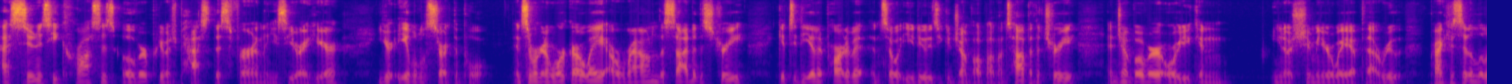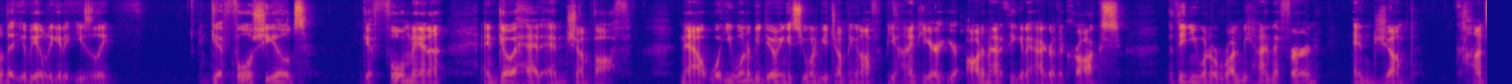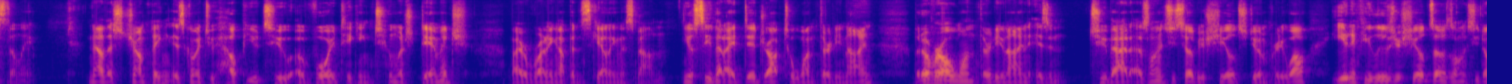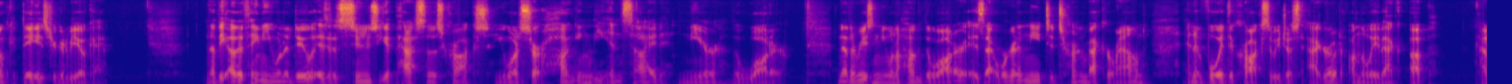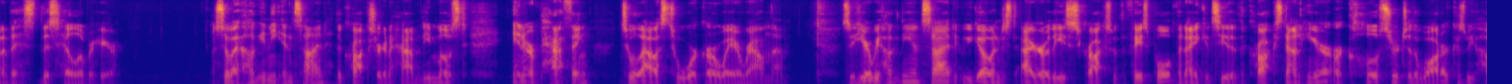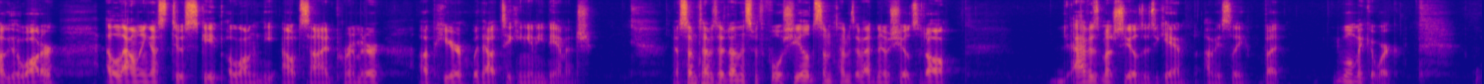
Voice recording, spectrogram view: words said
As soon as he crosses over pretty much past this fern that you see right here, you're able to start the pull. And so we're going to work our way around the side of this tree, get to the other part of it. And so what you do is you can jump up on the top of the tree and jump over, or you can you know, shimmy your way up that route. Practice it a little bit, you'll be able to get it easily. Get full shields, get full mana, and go ahead and jump off. Now, what you want to be doing is you want to be jumping off behind here. You're automatically going to aggro the crocs, but then you want to run behind the fern and jump constantly. Now, this jumping is going to help you to avoid taking too much damage by running up and scaling this mountain. You'll see that I did drop to 139, but overall 139 isn't too bad. As long as you still have your shields, you're doing pretty well. Even if you lose your shields, though, as long as you don't get dazed, you're going to be okay. Now, the other thing that you want to do is as soon as you get past those crocs, you want to start hugging the inside near the water. Now, the reason you want to hug the water is that we're going to need to turn back around and avoid the crocs that we just aggroed on the way back up kind of this, this hill over here. So by hugging the inside, the crocs are going to have the most inner pathing to allow us to work our way around them. So here we hug the inside, we go and just aggro these crocs with the face pull, but now you can see that the crocs down here are closer to the water because we hug the water, allowing us to escape along the outside perimeter up here without taking any damage. Now sometimes I've done this with full shields, sometimes I've had no shields at all. Have as much shields as you can, obviously, but we'll make it work.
